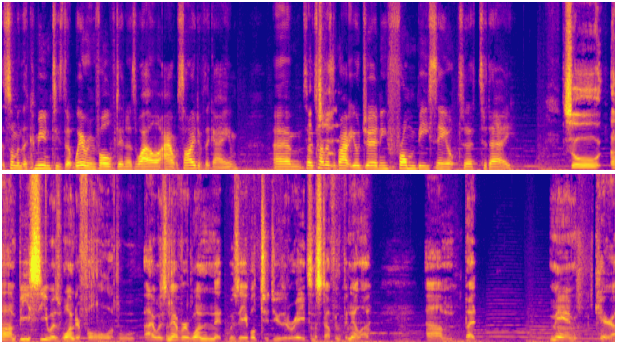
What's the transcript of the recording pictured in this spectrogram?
some of the communities that we're involved in as well outside of the game. Um, so tell us about your journey from BC up to today. So um, BC was wonderful. I was never one that was able to do the raids and stuff in vanilla, um, but man, Kara,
